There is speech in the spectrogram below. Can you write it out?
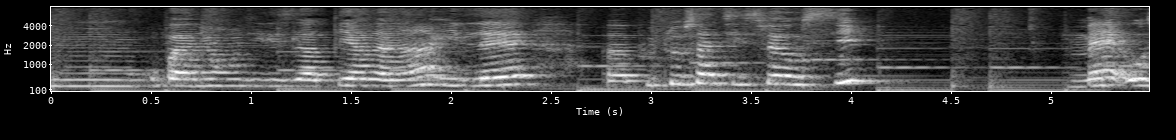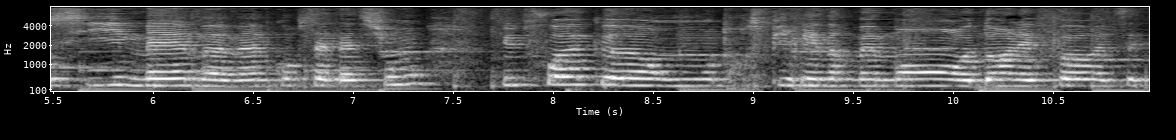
Mon compagnon utilise la pierre d'Alain. Il est euh, plutôt satisfait aussi. Mais aussi, même, constatation, une fois qu'on transpire énormément dans l'effort, etc.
